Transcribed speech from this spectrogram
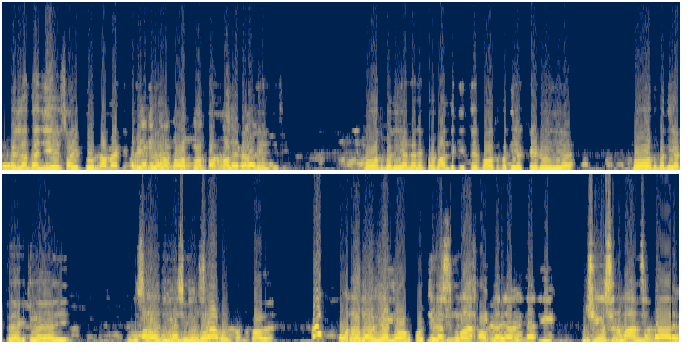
ਪਹਿਲਾਂ ਤਾਂ ਜੀ ਇਹ ਸਾਰੀ ਟੂਰਨਾਮੈਂਟ ਕਮੇਟੀ ਦਾ ਬਹੁਤ ਬਹੁਤ ਧੰਨਵਾਦ ਕਰਦੇ ਹਾਂ ਜੀ। ਬਹੁਤ ਵਧੀਆ ਇਹਨਾਂ ਨੇ ਪ੍ਰਬੰਧ ਕੀਤੇ ਬਹੁਤ ਵਧੀਆ ਖੇਡ ਹੋਈ ਹੈ। ਬਹੁਤ ਵਧੀਆ ਟਰੈਕ ਚਲਾਇਆ ਜੀ। ਆਓ ਜੀ, ਦਾ SP ਸਾਹਿਬ। ਧੰਨਵਾਦ। ਉਹਨਾਂ ਬਹੁਤ ਦਾ ਵਧੀਆ dog poach ਜਿਹੜਾ ਸਨਮਾਨ ਕੀਤਾ। ਜਾਵੇਗਾ ਜੀ ਵਿਸ਼ੇਸ਼ ਸਨਮਾਨ ਸਰਦਾਰ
